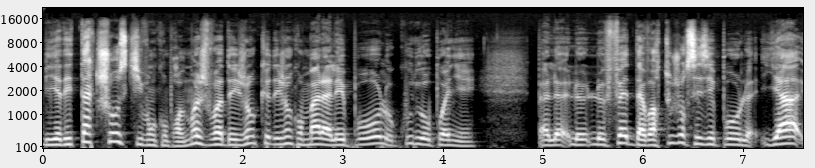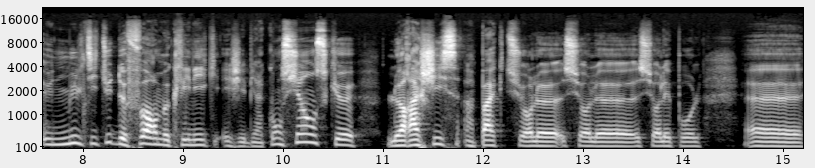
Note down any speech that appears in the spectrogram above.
il y a des tas de choses qui vont comprendre. Moi, je vois des gens que des gens qui ont mal à l'épaule, au coude ou au poignet. Bah, le, fait d'avoir toujours ces épaules, il y a une multitude de formes cliniques et j'ai bien conscience que le rachis impacte sur le sur le sur l'épaule. Euh,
